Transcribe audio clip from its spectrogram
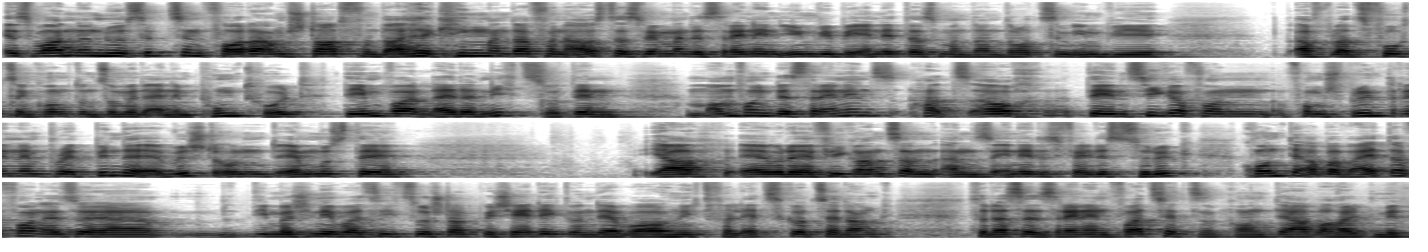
es waren nur 17 Fahrer am Start, von daher ging man davon aus, dass wenn man das Rennen irgendwie beendet, dass man dann trotzdem irgendwie auf Platz 15 kommt und somit einen Punkt holt. Dem war leider nicht so, denn am Anfang des Rennens hat es auch den Sieger von, vom Sprintrennen Brad Binder erwischt und er musste ja, er, oder er fiel ganz an, ans Ende des Feldes zurück, konnte aber weiterfahren. Also er, die Maschine war jetzt nicht so stark beschädigt und er war auch nicht verletzt, Gott sei Dank, sodass er das Rennen fortsetzen konnte, aber halt mit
